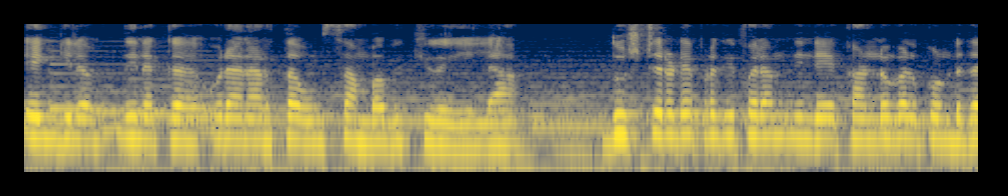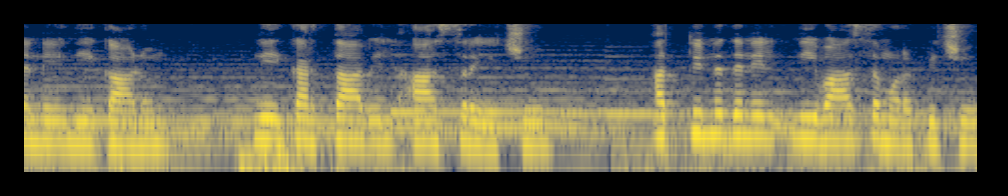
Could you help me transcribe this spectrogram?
എങ്കിലും നിനക്ക് ഒരു അനർത്ഥവും സംഭവിക്കുകയില്ല. ദുഷ്ടരുടെ പ്രതിഫലം നിന്റെ കണ്ണുകൾ കൊണ്ട് തന്നെ നീ കാണും. നീ കർത്താവിൽ ആശ്രയിച്ചു. അത്യുന്നതനിൽ നീ വാസമുറപ്പിച്ചു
